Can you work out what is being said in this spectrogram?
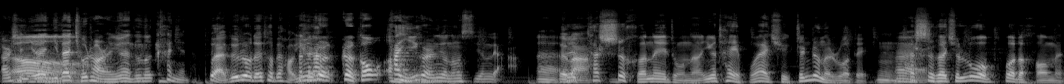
而且你在哦你在球场上永远都能看见他，对，对弱队特别好，因为他个儿他个儿高，他一个人就能吸引俩，哎，对吧？他适合那种呢，因为他也不爱去真正的弱队，嗯，哎他适合去落魄的豪门，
